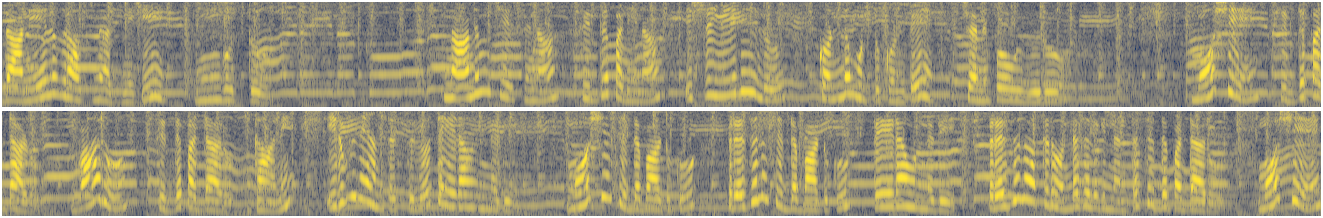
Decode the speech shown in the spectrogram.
దానియలు వ్రాసిన అగ్నికి ముంగుత్తు. స్నానం చేసిన సిద్ధపడిన ఇస్రాయేలీలు కొండ ముట్టుకుంటే చనిపోవుదురు. మోషే సిద్ధపడ్డాడు. వారు సిద్ధపడ్డారు. కానీ ఇరువురి అంతస్తులో తేడా ఉన్నది. మోషే సిద్ధబాటుకు ప్రజల సిద్ధబాటుకు తేడా ఉన్నది. ప్రజలు అక్కడ ఉండగలిగినంత సిద్ధపడ్డారు. మోషే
